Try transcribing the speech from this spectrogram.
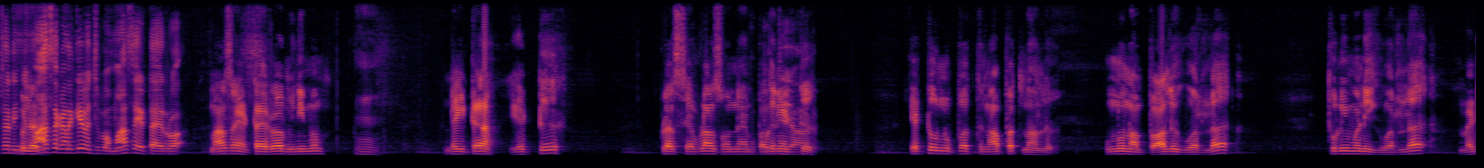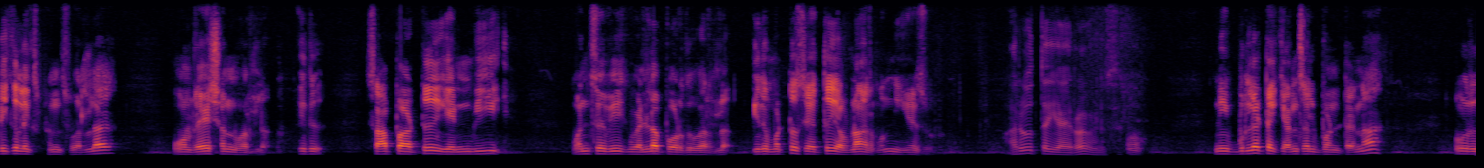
சார் நீங்க மாச கணக்கே வச்சுப்போம் மாசம் எட்டாயிரம் ரூபா மாதம் எட்டாயிரரூவா மினிமம் ம். ரைட்டா எட்டு ப்ளஸ் எவ்வளோ சொன்னேன்? பதினெட்டு. எட்டு முப்பத்து நாற்பத்தி நாலு இன்னும் நான் பாலுக்கு வரல. துணிமணிக்கு வரல. மெடிக்கல் எக்ஸ்பென்ஸ் வரல. உன் ரேஷன் வரல. இது சாப்பாட்டு என்வி ஒன்ஸ் a வீக் வெளில போகிறது வரல. இது மட்டும் சேர்த்து எவ்வளோ இருக்கும்னு நீயே சொல்லு. அறுபத்தையாயிரம் ரூபா வேணும் சார். நீ புல்லட்டை கேன்சல் பண்ணிட்டேன்னா ஒரு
